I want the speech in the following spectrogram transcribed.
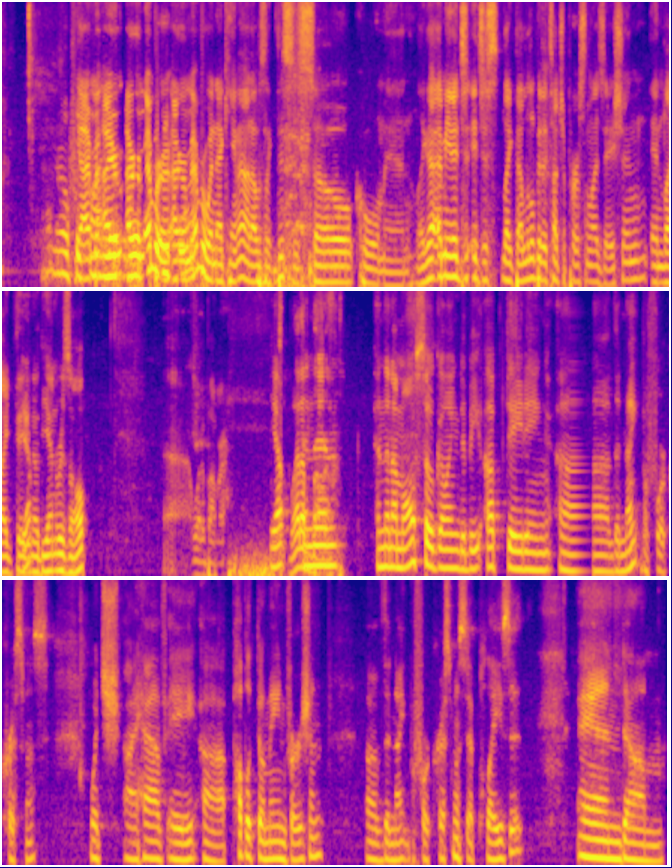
I don't know if Yeah, I, rem- I, I remember. I remember when that came out. I was like, "This is so cool, man!" Like, I mean, it's it's just like that little bit of touch of personalization and like the you know the end result. Uh, what a bummer. Yep. What a and bummer. then and then I'm also going to be updating uh, the night before Christmas, which I have a uh, public domain version of the night before Christmas that plays it. And um,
